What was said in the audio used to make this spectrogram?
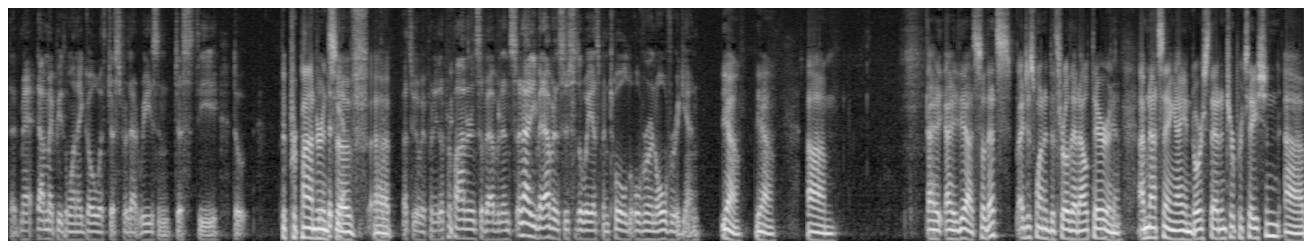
that may, that might be the one I go with just for that reason. Just the the the preponderance the, yeah, of uh, that's a good way of putting it. The preponderance of evidence, or not even evidence, just the way it's been told over and over again. Yeah, yeah. Um, I, I, yeah, so that's. I just wanted to throw that out there, okay. and I'm not saying I endorse that interpretation. Uh,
